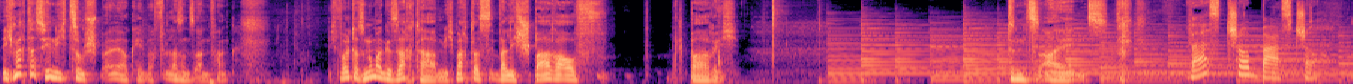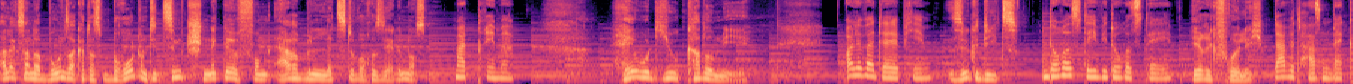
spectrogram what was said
Ich mache das hier nicht zum Spaß. Ja, okay, lass uns anfangen. Ich wollte das nur mal gesagt haben. Ich mache das, weil ich spare auf sparig. Mindestens eins. Wascho Bastcho. Alexander Bonsack hat das Brot und die Zimtschnecke vom Erbe letzte Woche sehr genossen. Matt Bremer. Hey Would You Cuddle Me? Oliver Delpi. Silke Dietz. Doris Day wie Doris Day. Erik Fröhlich. David Hasenbeck.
